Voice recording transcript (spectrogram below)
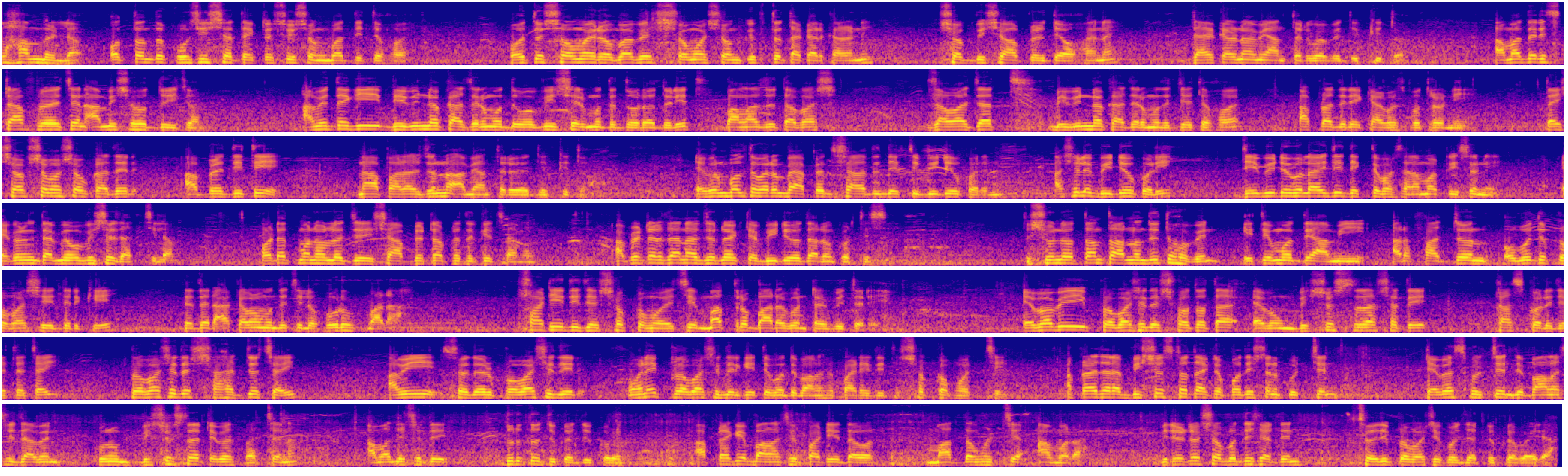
আলহামদুলিল্লাহ, অত্যন্ত খুশির সাথে একটা সুসংবাদ দিতে হয়। হয়তো সময়ের অভাবে সময় সংক্ষিপ্ত থাকার কারণে সব বিষয় আপলোড দেওয়া হয় না যার কারণে আমি আন্তরিকভাবে দুঃখিত। আমাদের স্টাফ রয়েছেন, আমি সহ দুইজন। আমি থাকি বিভিন্ন কাজের মধ্যে, অফিসের মধ্যে দৌড়াদৌড়িত বাংলা দূতাবাস যাওয়াজাত বিভিন্ন কাজের মধ্যে যেতে হয় আপনাদের এই কাগজপত্র নিয়ে। তাই সবসময় সব কাজের আপডেট দিতে না পারার জন্য আমি আন্তরিকভাবে দুঃখিত। এখন বলতে পারেন ভাই, আপনাদের সারাদিন দেখছি ভিডিও করেন। আসলে ভিডিও করি যে ভিডিওগুলো যে দেখতে পাচ্ছেন আমার পিছনে। এখন কিন্তু আমি অফিসে যাচ্ছিলাম। হঠাৎ মনে হলো যে সে আপডেট আপনাদেরকে জানাই। আপডেটটা জানার জন্য একটা ভিডিও ধারণ করতেছি। তো শুনে অত্যন্ত আনন্দিত হবেন। ইতিমধ্যে আমি আর পাঁচজন অবৈধ প্রবাসীদেরকে তাদের আকামের মধ্যে ছিল হরুপ মারা, ফাটিয়ে দিতে সক্ষম হয়েছে মাত্র বারো ঘণ্টার ভিতরে। এভাবেই প্রবাসীদের সততা এবং বিশ্বস্ততার সাথে কাজ করে যেতে চাই, প্রবাসীদের সাহায্য চাই। আমি সৌদের প্রবাসীদের, অনেক প্রবাসীদেরকে ইতিমধ্যে বাংলাদেশে পাঠিয়ে দিতে সক্ষম হচ্ছি। আপনারা যারা বিশ্বস্ততা একটা প্রতিষ্ঠান করছেন টেবেস করছেন যে বাংলাদেশে যাবেন, কোনো বিশ্বস্ততা টেবেস পাচ্ছে না, আমাদের সাথে দ্রুত যোগাযোগ করুন। আপনাকে বাংলাদেশে পাঠিয়ে দেওয়ার মাধ্যম হচ্ছে আমরা। ভিডিওটা সর্বদি দিন। সৌদি প্রবাসী কলজার টুকরা বাইরা।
